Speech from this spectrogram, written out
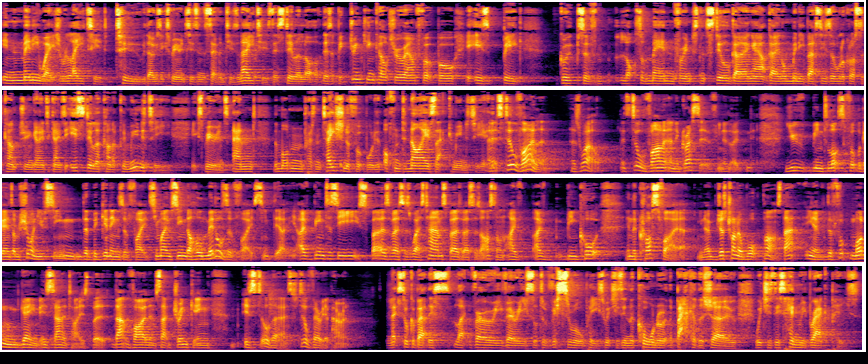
in many ways related to those experiences in the 70s and 80s. There's still a lot of, there's a big drinking culture around football. It is big groups of lots of men, for instance, still going out, going on minibuses all across the country and going to games. It is still a kind of community experience, and the modern presentation of football often denies that community. And it's still violent as well it's still violent and aggressive. You know, you've been to lots of football games, I'm sure, and you've seen the beginnings of fights. You might have seen the whole middles of fights. I've been to see Spurs versus West Ham, Spurs versus Arsenal. I've I've been caught in the crossfire. You know, just trying to walk past that. You know, the modern game is sanitized, but that violence, that drinking, is still there. It's still very apparent. Let's talk about this like very, very sort of visceral piece, which is in the corner at the back of the show, which is this Henry Bragg piece.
